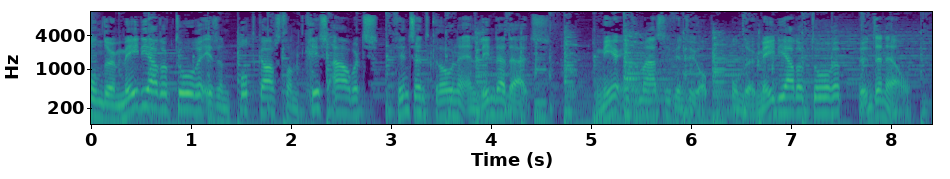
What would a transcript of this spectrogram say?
Onder Mediadoktoren is een podcast van Chris Alberts, Vincent Kroonen en Linda Duits. Meer informatie vindt u op ondermediadoktoren.nl.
